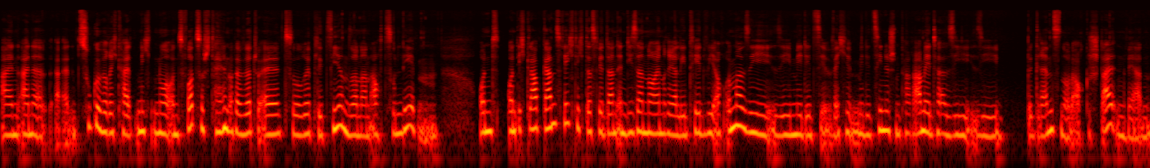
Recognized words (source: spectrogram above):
ein, eine, eine Zugehörigkeit nicht nur uns vorzustellen oder virtuell zu replizieren, sondern auch zu leben. Und, und ich glaube, ganz wichtig, dass wir dann in dieser neuen Realität, wie auch immer sie, sie Medizin, welche medizinischen Parameter sie, sie begrenzen oder auch gestalten werden,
